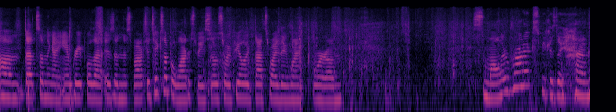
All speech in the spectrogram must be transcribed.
Um, that's something I am grateful that is in this box. It takes up a lot of space though, so I feel like that's why they went for um, smaller products because they had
